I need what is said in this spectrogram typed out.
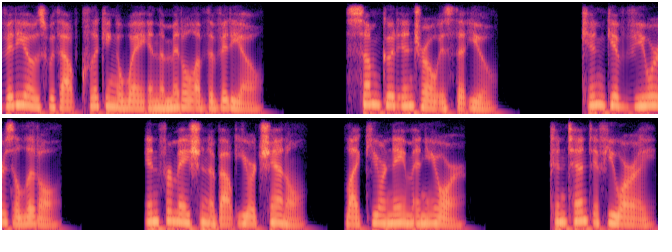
videos without clicking away in the middle of the video. Some good intro is that you can give viewers a little information about your channel, like your name and your content if you are a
